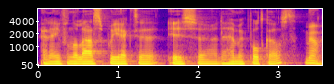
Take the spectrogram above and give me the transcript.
En een van de laatste projecten is de Hammock Podcast. Ja.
